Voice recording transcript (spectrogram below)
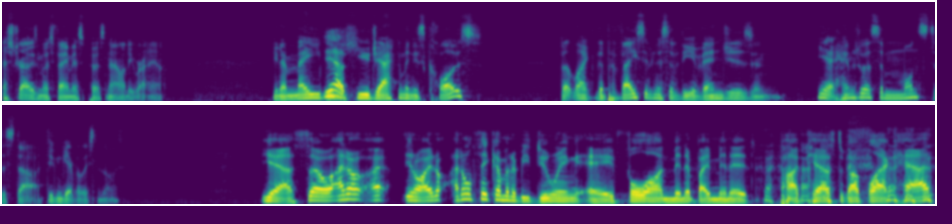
Australia's most famous personality right now. You know, maybe yeah. Hugh Jackman is close but like the pervasiveness of the Avengers and yeah, Hemsworth's a monster star. Didn't get released in those. Yeah, so I don't, I you know, I don't, I don't think I'm going to be doing a full-on minute-by-minute podcast about Black Hat,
